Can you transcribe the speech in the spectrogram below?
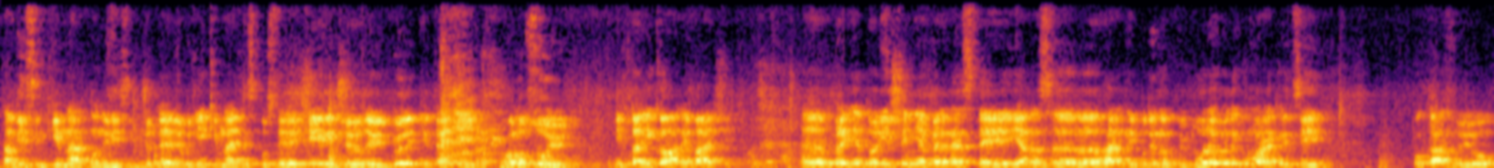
там 8 кімнат, ну не 8, 4. В одній кімнаті спостерігачі, в іншій видають бюлетні, в третій голосують. Ніхто нікого не бачить. Е, Прийнято рішення перенести. Є в нас гарний будинок культури в Великому Раківці. Показую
